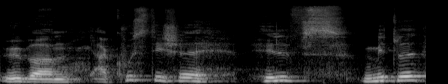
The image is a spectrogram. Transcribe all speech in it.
über akustische Hilfsmittel,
